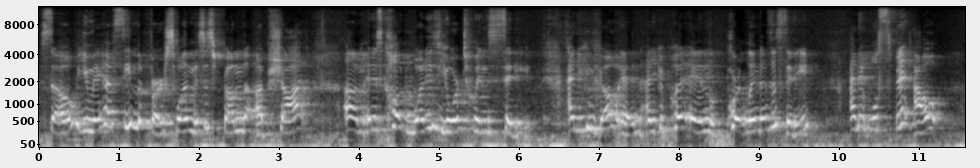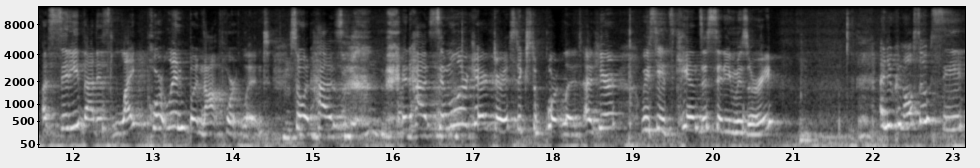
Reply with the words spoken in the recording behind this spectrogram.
So you may have seen the first one. This is from the Upshot. Um, it is called What is Your Twin City? And you can go in and you can put in Portland as a city, and it will spit out a city that is like Portland but not Portland. So it has it has similar characteristics to Portland. And here we see it's Kansas City, Missouri. And you can also see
